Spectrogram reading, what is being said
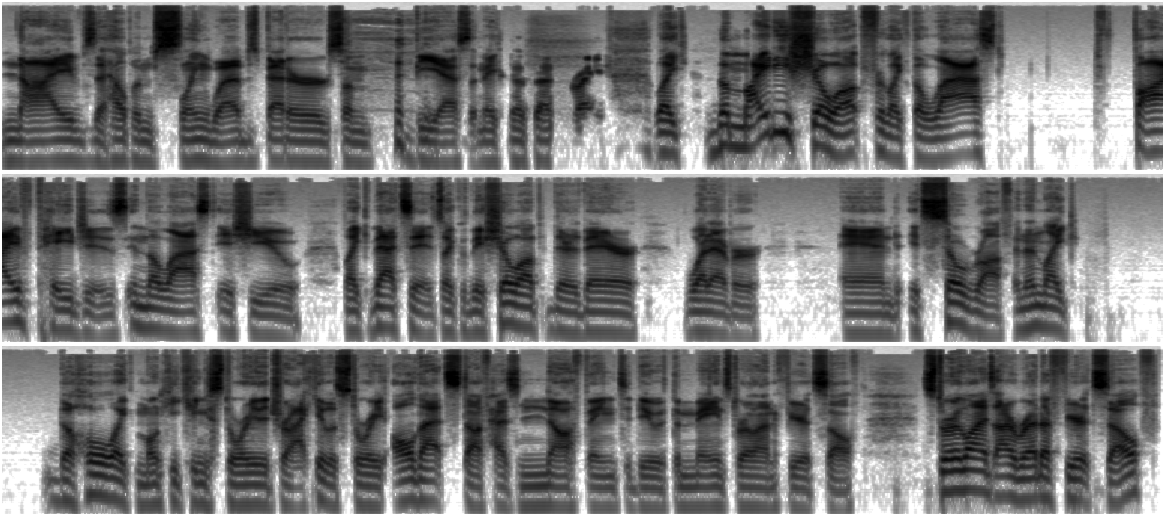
knives that help him sling webs better, some BS that makes no sense, right? Like the mighty show up for like the last five pages in the last issue. Like that's it. It's like they show up, they're there, whatever. And it's so rough. And then like the whole like Monkey King story, the Dracula story, all that stuff has nothing to do with the main storyline of Fear itself. Storylines I read of Fear itself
